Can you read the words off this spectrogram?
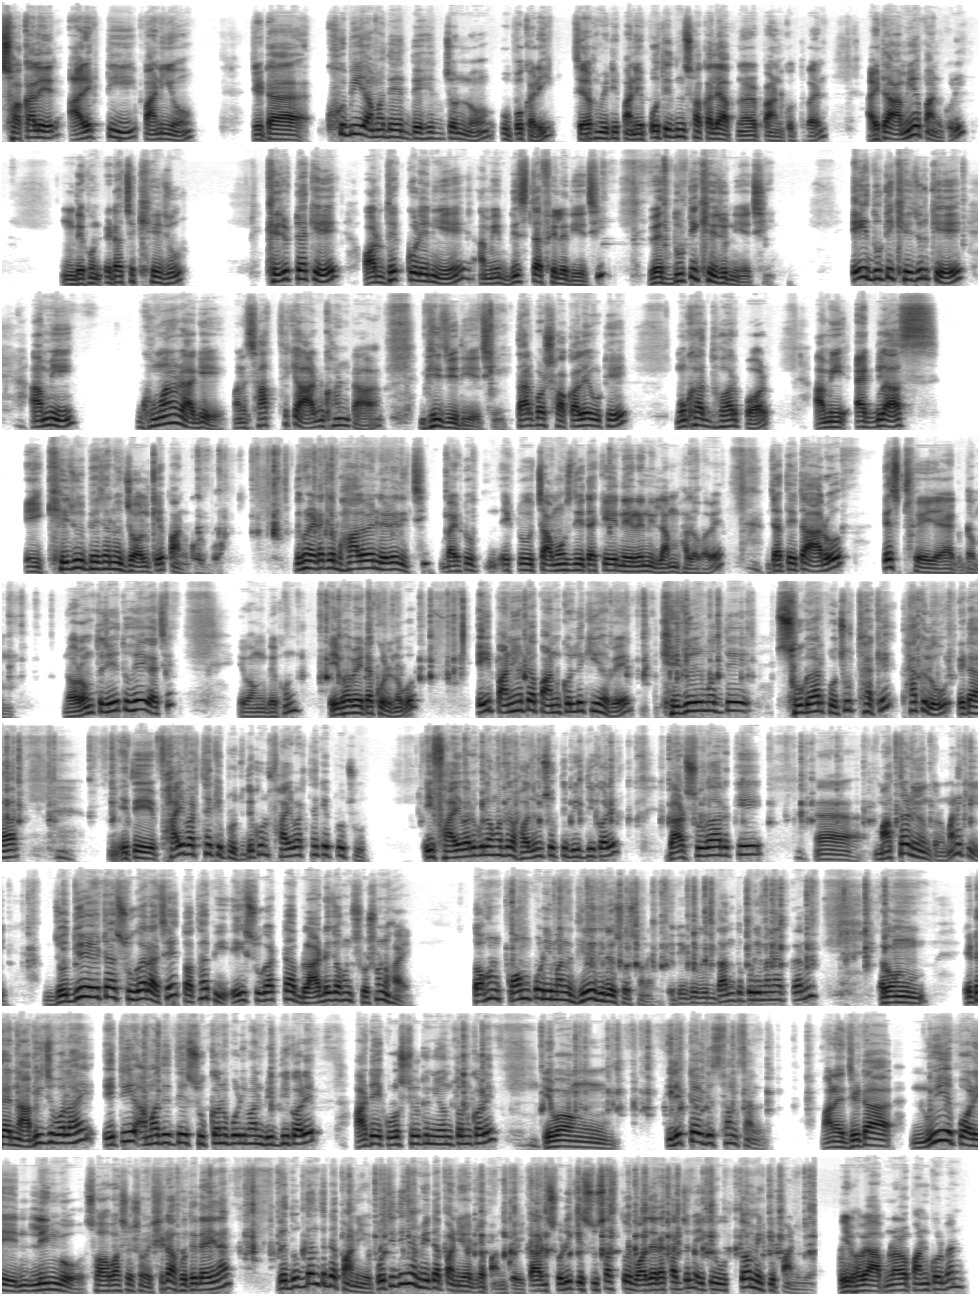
সকালের আরেকটি পানীয় যেটা খুবই আমাদের দেহের জন্য উপকারী, সেরকম এটি পানীয় প্রতিদিন সকালে আপনারা পান করতে পারেন। আর এটা আমিও পান করি। দেখুন, এটা হচ্ছে খেজুর। খেজুরটাকে অর্ধেক করে নিয়ে আমি বীজটা ফেলে দিয়েছি। এবার দুটি খেজুর নিয়েছি। এই দুটি খেজুরকে আমি ঘুমানোর আগে মানে সাত থেকে আট ঘণ্টা ভিজিয়ে দিয়েছি। তারপর সকালে উঠে মুখ হাত ধোয়ার পর আমি এক গ্লাস এই খেজুর ভেজানো জলকে পান করব। দেখুন, এটাকে ভালোভাবে নেড়ে নিচ্ছি বা একটু একটু চামচ দিয়ে এটাকে নেড়ে নিলাম ভালোভাবে, যাতে এটা আরও পেস্ট হয়ে যায় একদম। নরম তো যেহেতু হয়ে গেছে, এবং দেখুন, এইভাবে এটা করে নেব। এই পানীয়টা পান করলে কি হবে, খেজুরের মধ্যে সুগার প্রচুর থাকে, থাকলেও এটা এতে ফাইবার থাকে প্রচুর। দেখুন ফাইবার থাকে প্রচুর। এই ফাইবারগুলো আমাদের হজম শক্তি বৃদ্ধি করে ব্লাড সুগারকে মাত্রা নিয়ন্ত্রণ মানে কি? যদিও এটা সুগার আছে, তথাপি এই সুগারটা ব্লাডে যখন শোষণ হয়, তখন কম পরিমাণে ধীরে ধীরে শোষণ হয়। এটি একটু দুর্দান্ত পরিমাণে কারণ, এবং এটা নাবিজ বলা হয়, এটি আমাদের দেহে শুক্রাণু পরিমাণ বৃদ্ধি করে হার্টে কোলেস্ট্রলকে নিয়ন্ত্রণ করে, এবং ইলেকট্রাল ডিসফাংশন মানে যেটা নুয়ে পড়ে লিঙ্গ সহবাসের সময়, সেটা হতে দেয় না। এটা দুর্দান্ত একটা পানীয়। প্রতিদিন আমি এটা পানীয় একটা পান করি, কারণ শরীরকে সুস্বাস্থ্য বজায় রাখার জন্য এটি উত্তম একটি পানীয়। এইভাবে আপনারাও পান করবেন।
